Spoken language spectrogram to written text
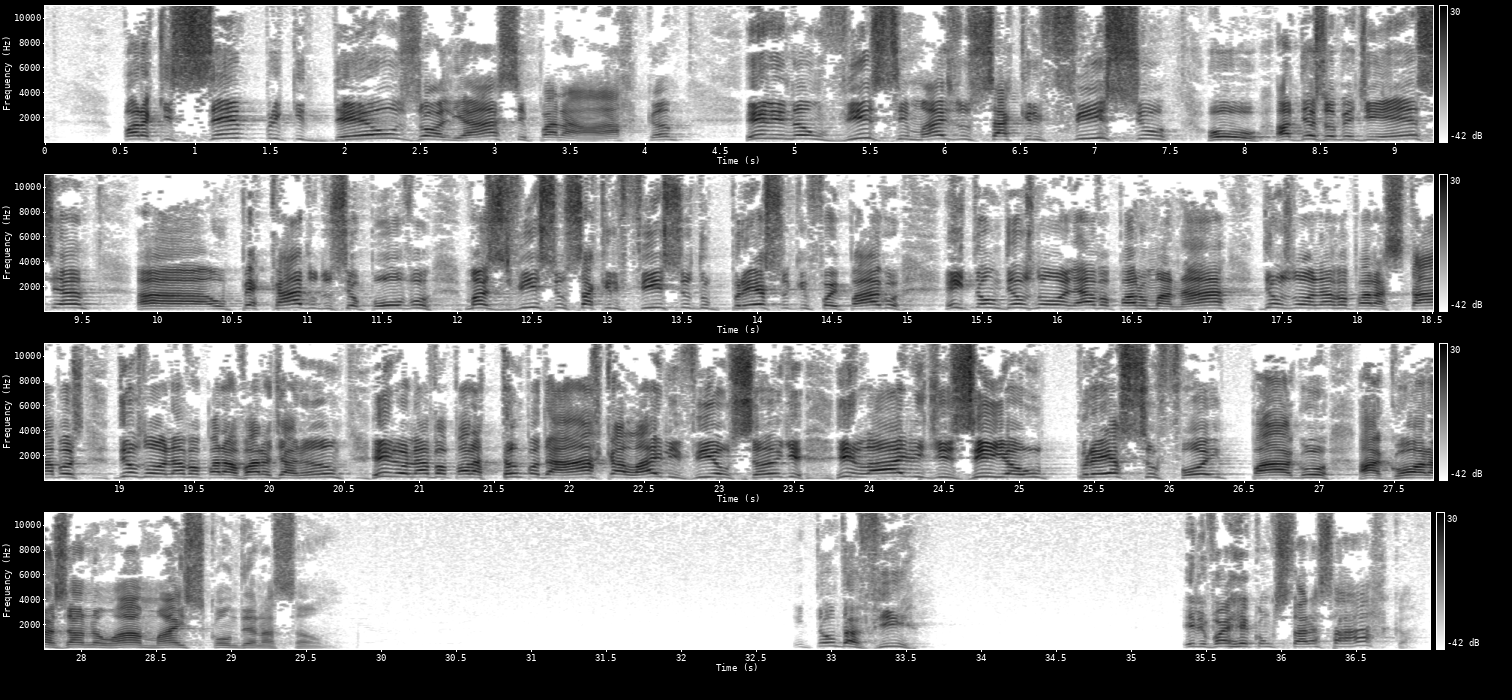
Para que sempre que Deus olhasse para a arca, ele não visse mais o sacrifício ou a desobediência, a, o pecado do seu povo, mas visse o sacrifício do preço que foi pago. Então Deus não olhava para o maná, Deus não olhava para as tábuas, Deus não olhava para a vara de Arão, ele olhava para a tampa da arca, lá ele via o sangue e lá ele dizia: o preço foi pago, agora já não há mais condenação. Então Davi ele vai reconquistar essa arca.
